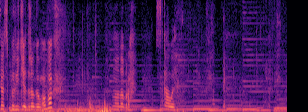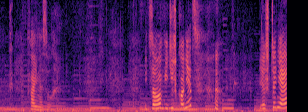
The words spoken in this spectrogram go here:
Kacper idzie drogą obok. No dobra, skały. Fajne są. I co, widzisz koniec? Jeszcze nie.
